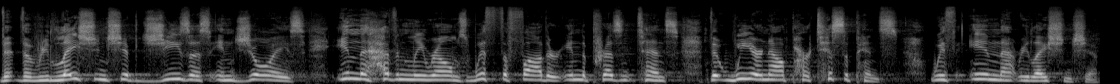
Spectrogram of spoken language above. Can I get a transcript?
That the relationship Jesus enjoys in the heavenly realms with the Father in the present tense, that we are now participants within that relationship.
